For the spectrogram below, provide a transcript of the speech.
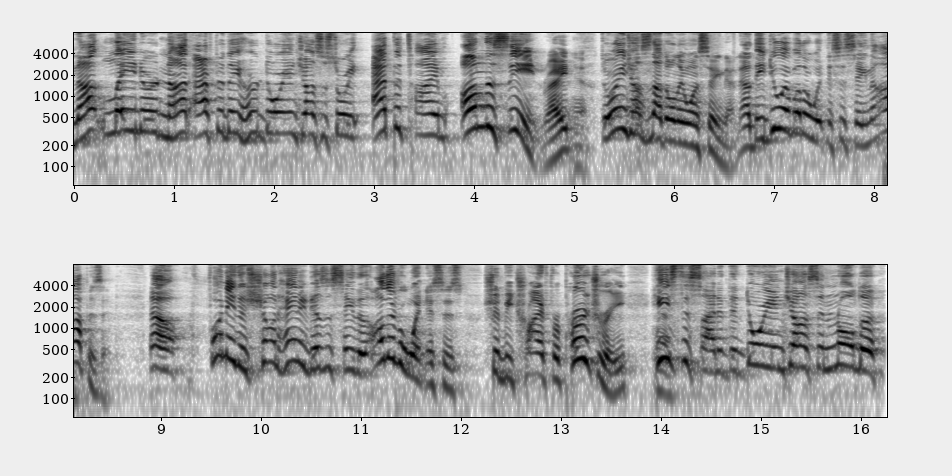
Not later, not after they heard Dorian Johnson's story, at the time on the scene, right? Yeah. Dorian Johnson's not the only one saying that. Now, they do have other witnesses saying the opposite. Now, funny that Sean Hannity doesn't say that other witnesses should be tried for perjury. He's decided that Dorian Johnson and all the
